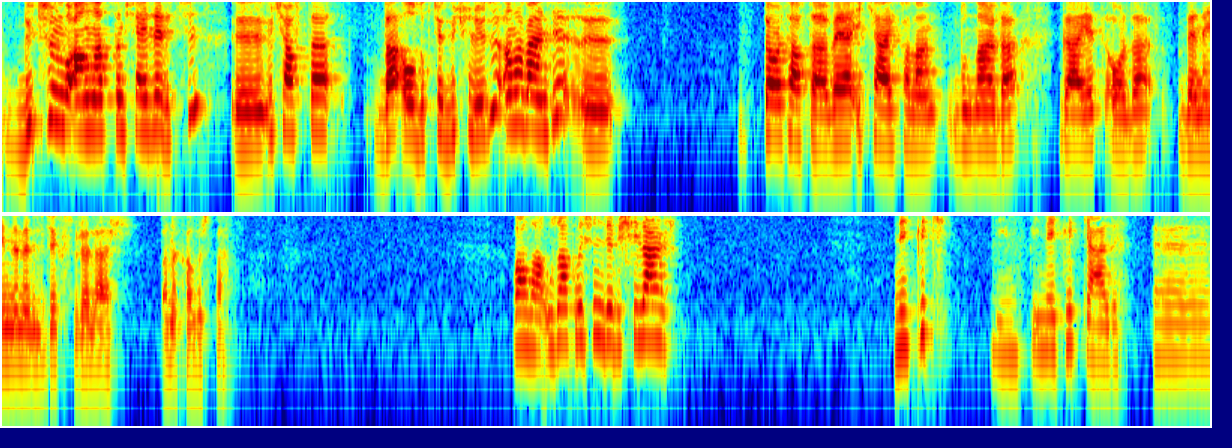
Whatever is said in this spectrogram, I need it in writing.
bütün bu anlattığım şeyler için 3 e, hafta da oldukça güçlüydü ama bence e, 4 hafta veya 2 ay falan bunlar da gayet orada deneyimlenebilecek süreler bana kalırsa. Valla uzaklaşınca bir şeyler netlik diyeyim bir netlik geldi. Ee,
